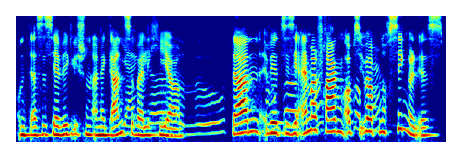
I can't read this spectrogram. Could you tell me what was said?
Und das ist ja wirklich schon eine ganze Weile her. Dann wird sie sie einmal fragen, ob sie überhaupt noch Single ist.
